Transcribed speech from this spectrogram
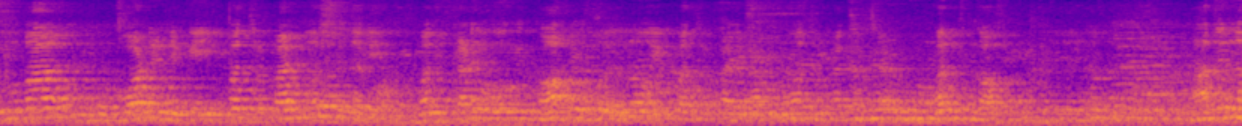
ತುಂಬಾ ಇಂಪಾರ್ಟೆಂಟ್ ನಿಮಗೆ. ಇಪ್ಪತ್ತು ರೂಪಾಯಿ ವರ್ಷದಲ್ಲಿ ಒಂದು ಕಡೆ ಹೋಗಿ ಕಾಫಿ ಫುಲ್ಲು ಇಪ್ಪತ್ತು ರೂಪಾಯಿ ಮೂವತ್ತು ರೂಪಾಯಿ ಖರ್ಚು ಒಂದು ಕಾಫಿ ಅದನ್ನ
